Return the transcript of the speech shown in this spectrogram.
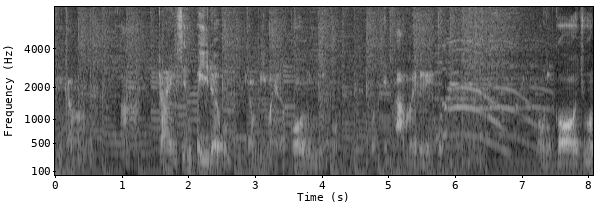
กิจกรรมใกล้สิ้นปีด้วยครับผมกิจกรรมปีใหม่เราก็มีครับผมกดติดตามไว้เลยครับผมตรงนี้ก็ช่วง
